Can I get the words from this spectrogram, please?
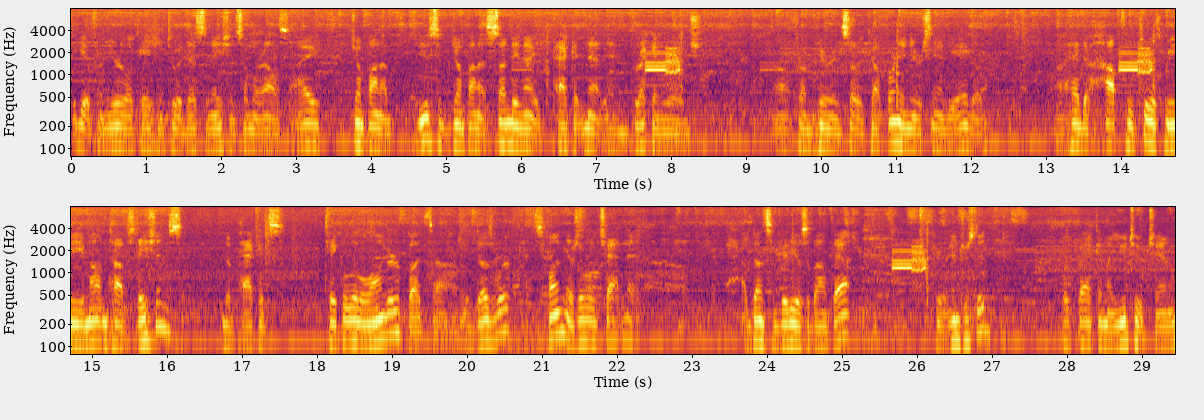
to get from your location to a destination somewhere else. I jump on a used to jump on a Sunday night packet net in Breckenridge uh, from here in Southern California near San Diego. I had to hop through two or three mountaintop stations. The packets take a little longer, but uh, it does work. It's fun. There's a little chat net. I've done some videos about that. If you're interested, look back in my YouTube channel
